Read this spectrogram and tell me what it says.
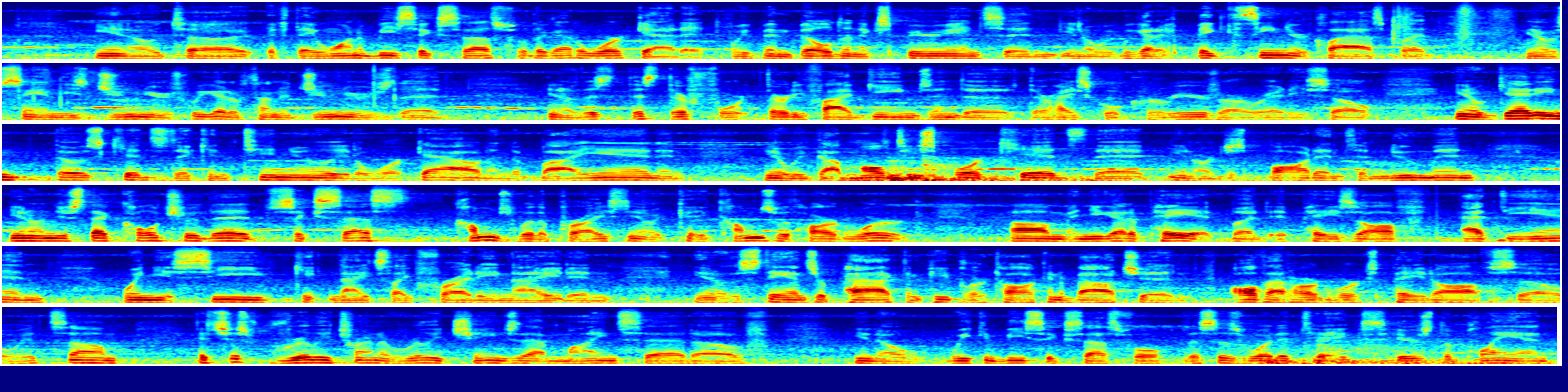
You know, to if they want to be successful, they got to work at it. We've been building experience, and you know, we got a big senior class, but you know, saying these juniors, we got a ton of juniors that you know, this, this they're 35 games into their high school careers already. So, you know, getting those kids to continually to work out and to buy in and you know, we've got multi-sport kids that you know are just bought into newman You know, and just that culture that success comes with a price. You know, it comes with hard work, um, and you got to pay it, but it pays off at the end when you see nights like Friday night and you know the stands are packed and people are talking about you and all that hard work's paid off. So it's um it's just really trying to really change that mindset of you know we can be successful. This is what it takes. Here's the plan.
